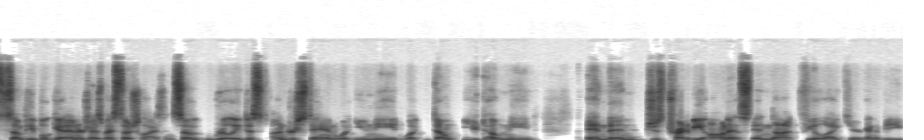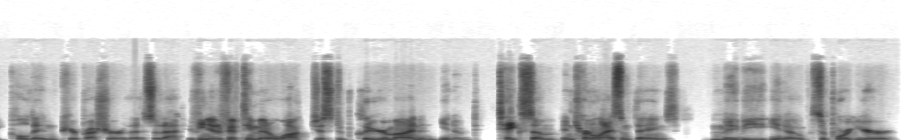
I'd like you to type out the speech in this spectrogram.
some people get energized by socializing. So really just understand what you need, what don't you don't need. And then just try to be honest and not feel like you're going to be pulled in peer pressure or this or that. If you need a 15 minute walk just to clear your mind and, you know, take some, internalize some things, maybe, you know, support your,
